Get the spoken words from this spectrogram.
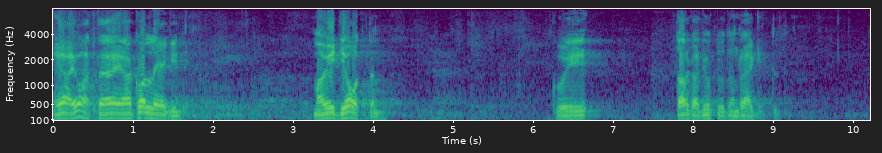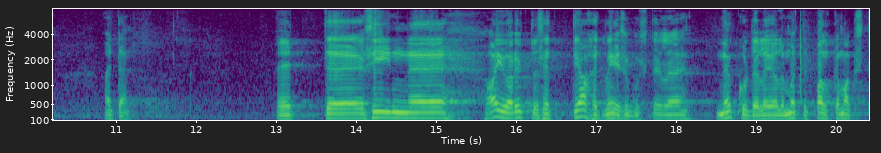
Hea juhataja ja kolleegid! Ma veidi ootan, kui targad jutud on räägitud. Aitäh! Siin Aivar ütles, et jah, meiesugustele mökudele ei ole mõtet palka maksta.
